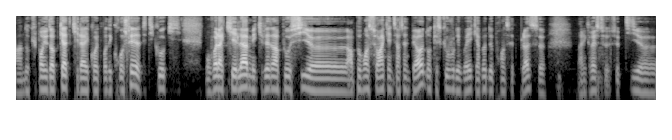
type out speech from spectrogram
un occupant du top 4 qui là est complètement décroché Atletico qui bon voilà qui est là mais qui est peut-être un peu aussi un peu moins serein qu'à une certaine période. Donc est-ce que vous les voyez capables de prendre cette place malgré ce, petit euh,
